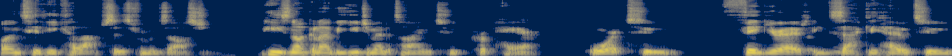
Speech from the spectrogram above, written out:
until he collapses from exhaustion. He's not going to have a huge amount of time to prepare or to figure out exactly how to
